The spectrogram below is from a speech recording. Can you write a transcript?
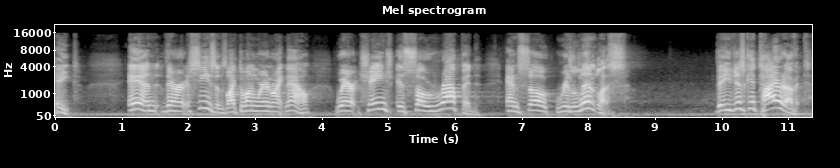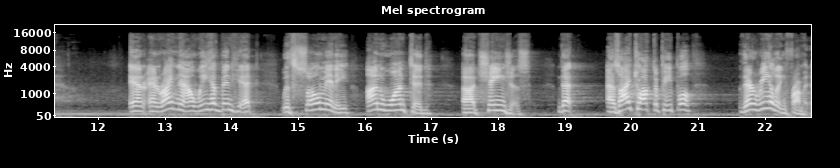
hate. And there are seasons like the one we're in right now where change is so rapid and so relentless that you just get tired of it. And, and right now, we have been hit with so many unwanted uh, changes that as I talk to people, they're reeling from it.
